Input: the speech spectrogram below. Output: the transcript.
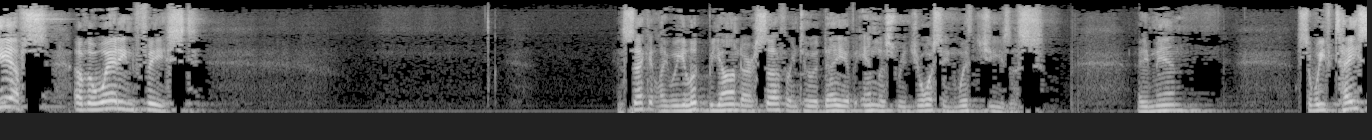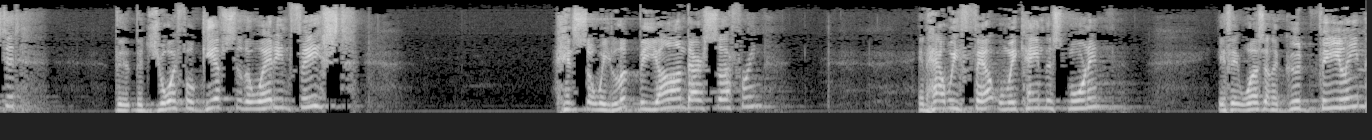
gifts of the wedding feast. And secondly, we look beyond our suffering to a day of endless rejoicing with Jesus. Amen. So we've tasted the, the joyful gifts of the wedding feast. And so we look beyond our suffering and how we felt when we came this morning. If it wasn't a good feeling,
